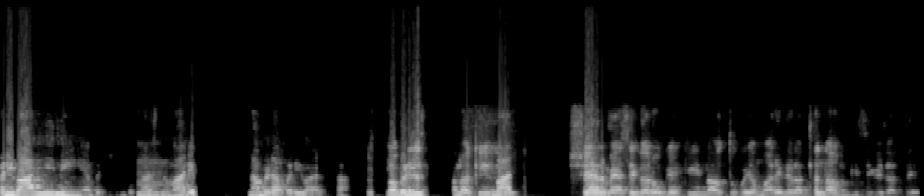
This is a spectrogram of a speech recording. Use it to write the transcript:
परिवार ही नहीं है बच्चों के पास। हम्म। हमारे इतना बड़ा परिवार था। ये बड़ी हालाँकि शहर में ऐसे घर हो गए कि ना तो कोई हमारे घर आता ना हम किसी के जाते।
